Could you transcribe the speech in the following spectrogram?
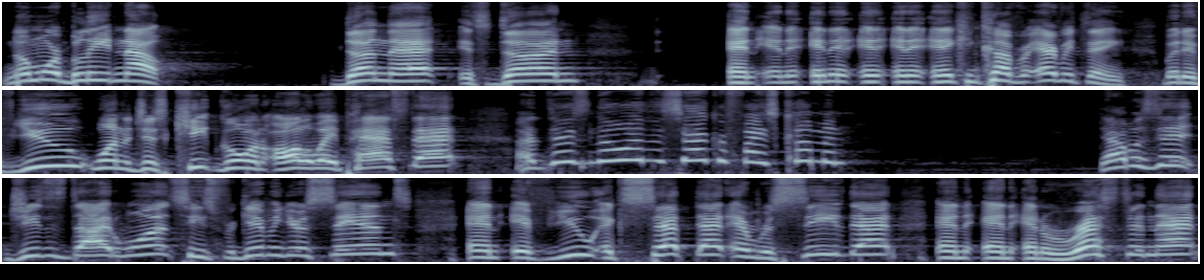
No more bleeding out. Done that, it's done and, and, and, and, and it can cover everything. But if you want to just keep going all the way past that, uh, there's no other sacrifice coming. That was it. Jesus died once. He's forgiven your sins. And if you accept that and receive that and, and, and rest in that,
